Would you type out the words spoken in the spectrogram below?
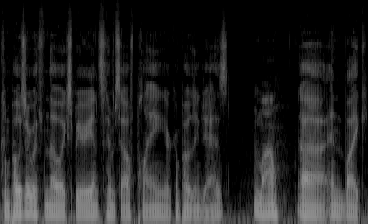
composer with no experience himself playing or composing jazz, Wow. uh, and like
